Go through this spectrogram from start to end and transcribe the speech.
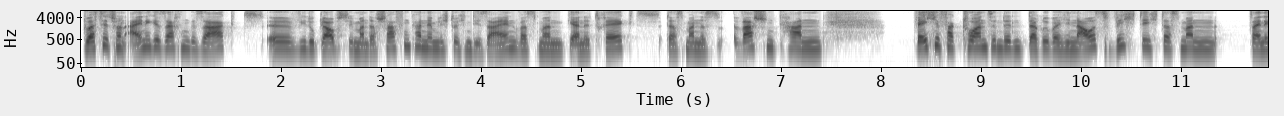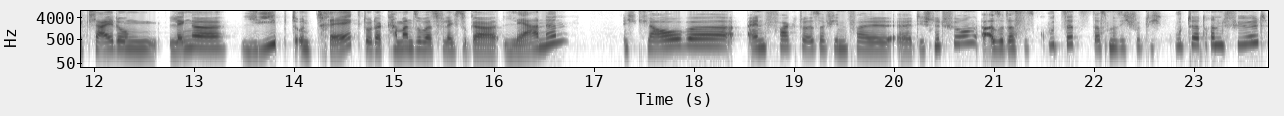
Du hast jetzt schon einige Sachen gesagt, äh, wie du glaubst, wie man das schaffen kann, nämlich durch ein Design, was man gerne trägt, dass man es waschen kann, welche Faktoren sind denn darüber hinaus wichtig, dass man seine Kleidung länger liebt und trägt? Oder kann man sowas vielleicht sogar lernen? Ich glaube, ein Faktor ist auf jeden Fall äh, die Schnittführung, also dass es gut sitzt, dass man sich wirklich gut da drin fühlt.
